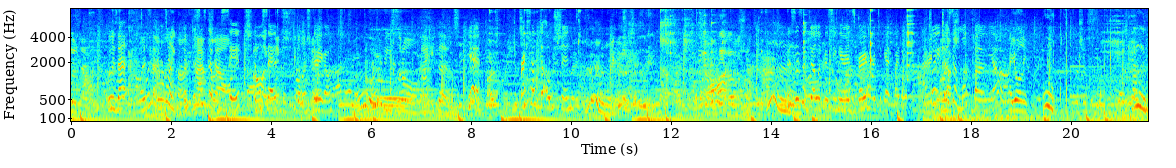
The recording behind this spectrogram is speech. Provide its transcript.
this? What is that? Ooh, is that, what is that? This is the sage. Oh, like delicious. There you go. Ooh, these little, can I eat the, Yeah. Fresh off the ocean. Hmm. This is a delicacy here. It's very hard to get, by the way. Wait, Oh that's a mukbang. Yeah. aioli. Ooh, delicious. Mm.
